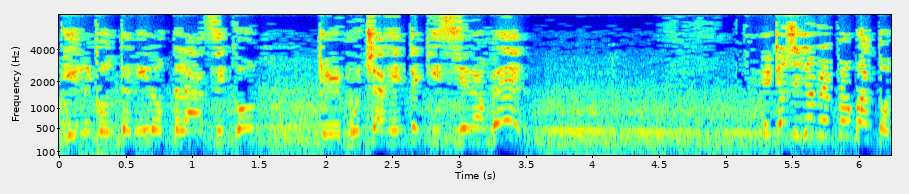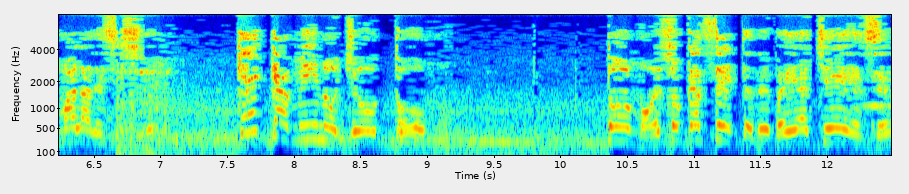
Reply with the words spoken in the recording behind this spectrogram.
tienen contenido clásico que mucha gente quisiera ver. Entonces yo me pongo a tomar la decisión. ¿Qué camino yo tomo? Tomo esos casetes de VHS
